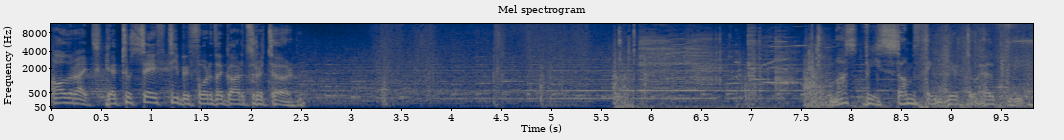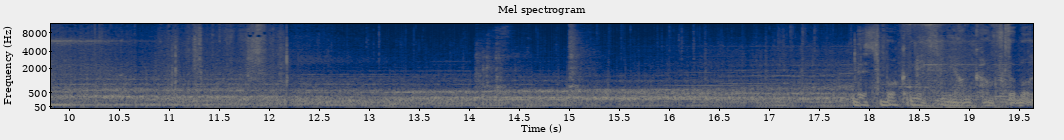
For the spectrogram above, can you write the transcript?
All right, get to safety before the guards return. Must be something here to help me. Book makes me uncomfortable.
